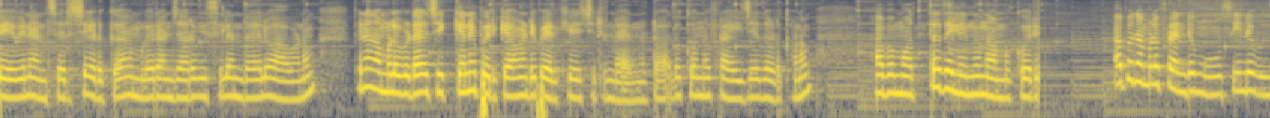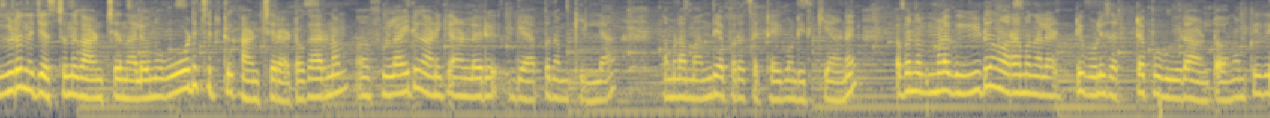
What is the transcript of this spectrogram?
വേവിനനുസരിച്ച് എടുക്കുക. നമ്മളൊരു അഞ്ചാറ് വിസിൽ എന്തായാലും ആവണം. പിന്നെ നമ്മളിവിടെ ചിക്കനെ പൊരിക്കാൻ വേണ്ടി പെരക്കി വെച്ചിട്ടുണ്ടായിരുന്നു കേട്ടോ അതൊക്കെ ഒന്ന് ഫ്രൈ ചെയ്തെടുക്കണം. അപ്പോൾ മൊത്തത്തിൽ ഇന്ന് നമുക്കൊരു അപ്പോൾ നമ്മൾ ഫ്രണ്ട് മൂസീന്റെ വീടൊന്ന് ജസ്റ്റ് ഒന്ന് കാണിച്ചു തന്നാലോ? ഒന്ന് ഓടിച്ചിട്ട് കാണിച്ചു തരാം കേട്ടോ കാരണം ഫുള്ളായിട്ട് കാണിക്കാനുള്ള ഒരു ഗ്യാപ്പ് നമുക്കില്ല. നമ്മളെ മന്തി അപ്പുറം സെറ്റായിക്കൊണ്ടിരിക്കുകയാണ് അപ്പോൾ നമ്മളെ വീട് എന്ന് പറയുമ്പോൾ നല്ല അടിപൊളി സെറ്റപ്പ് വീടാണ് കേട്ടോ നമുക്കിത്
